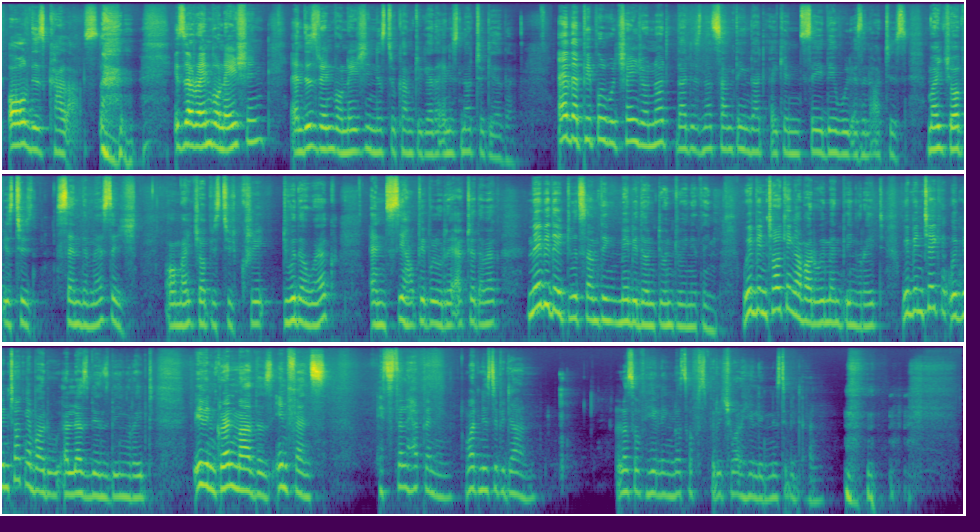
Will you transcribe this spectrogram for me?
all these colors. it's a rainbow nation, and this rainbow nation needs to come together, and it's not together. Either people will change or not, that is not something that I can say they will as an artist. My job is to send the message, or my job is to create, do the work, and see how people will react to the work. Maybe they do something, maybe they don't do anything. We've been talking about women being raped. We've been taking, we've been talking about uh, lesbians being raped, even grandmothers, infants. It's still happening. What needs to be done? Lots of healing, lots of spiritual healing needs to be done.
